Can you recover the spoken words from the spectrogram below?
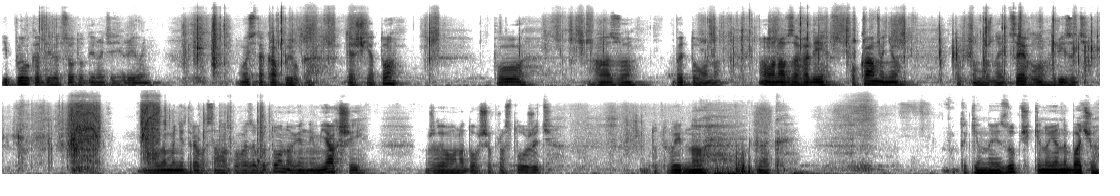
і пилка 911 гривень. Ось така пилка. Теж є то по газобетону. Ну, вона взагалі по каменю, тобто можна і цеглу різати. Але мені треба саме по газобетону, він і м'якший, можливо, вона довше прослужить. Тут видно так. Такі в неї зубчики, ну я не бачу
